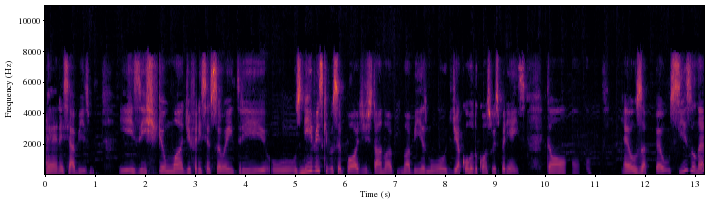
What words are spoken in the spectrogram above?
é, nesse abismo. E existe uma diferenciação entre os níveis que você pode estar no, no abismo de acordo com a sua experiência. Então, é, os, é o siso, né?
